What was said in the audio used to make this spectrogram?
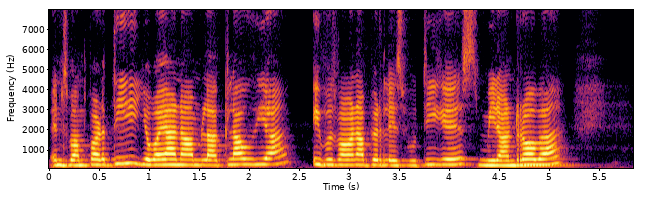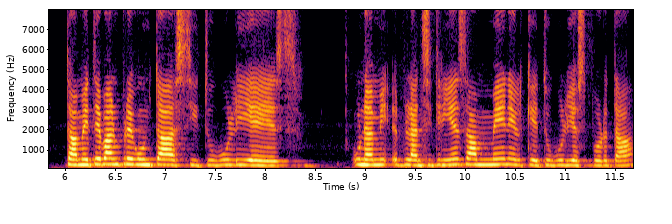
ens vam partir, jo vaig anar amb la Clàudia i pues, vam anar per les botigues mirant roba. També te van preguntar si tu volies una, en plan, si tenies en ment el que tu volies portar,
